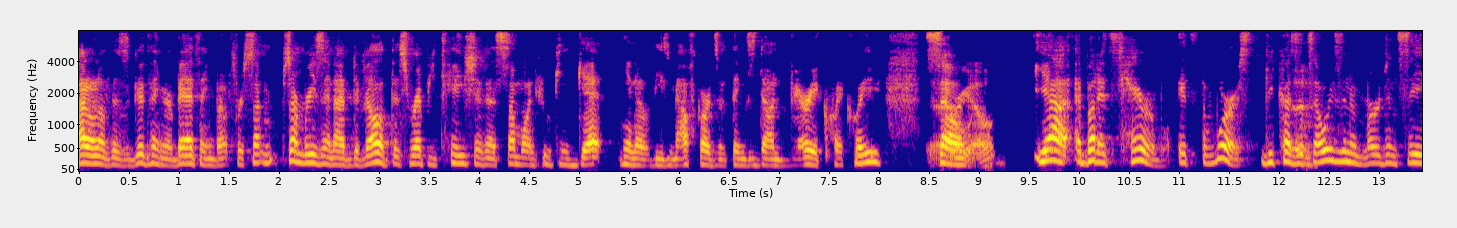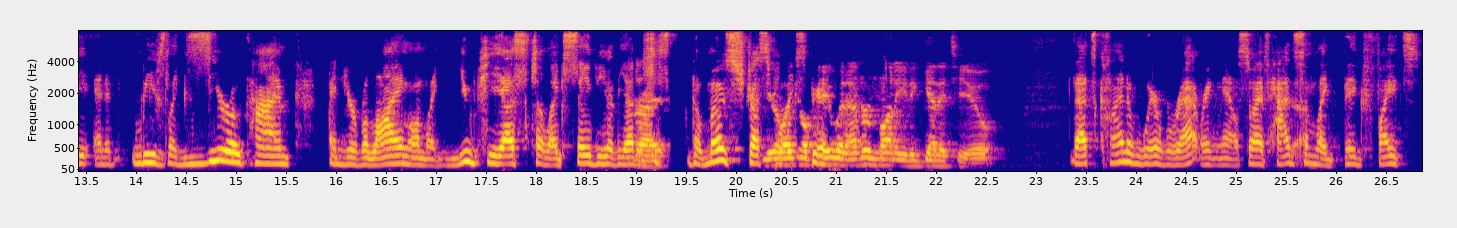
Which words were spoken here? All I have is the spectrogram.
I don't know if this is a good thing or a bad thing, but for some some reason, I've developed this reputation as someone who can get you know these mouth guards and things done very quickly. There so yeah, but it's terrible. It's the worst because it's always an emergency and it leaves like zero time, and you're relying on like UPS to like save you the other. Right. It's just the most stressful. You're like, experience. pay whatever money to get it to you that's kind of where we're at right now. So I've had yeah. some like big fights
